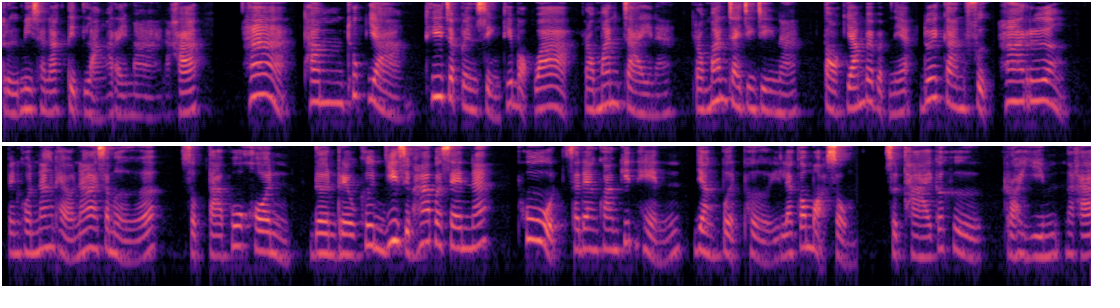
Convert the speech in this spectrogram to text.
หรือมีชนักติดหลังอะไรมานะคะ 5. ทำทุกอย่างที่จะเป็นสิ่งที่บอกว่าเรามั่นใจนะ เรามั่นใจจริง ๆ นะ ตอกย้ำไปแบบนี้ด้วยการฝึก 5 เรื่อง เป็นคนนั่งแถวหน้าเสมอ สบตาผู้คน เดินเร็วขึ้น 25%นะ พูดแสดงความคิดเห็นอย่างเปิดเผยและก็เหมาะสม สุดท้ายก็คือรอยยิ้มนะคะ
